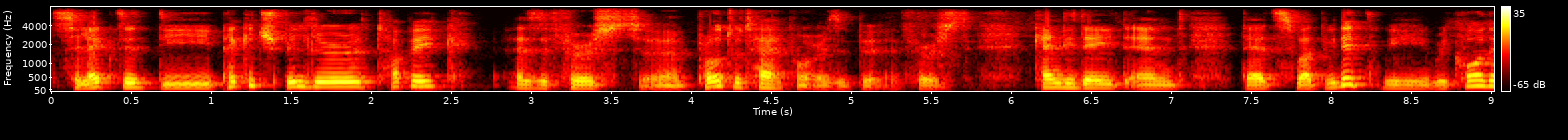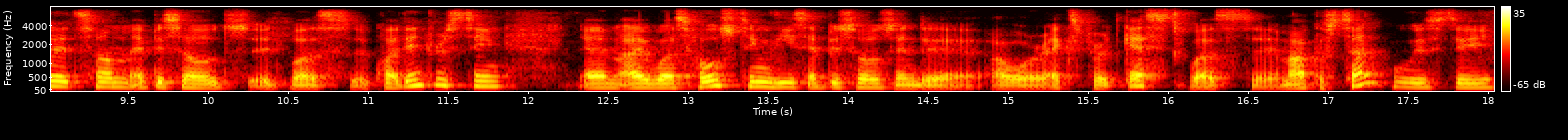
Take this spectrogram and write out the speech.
selected the package builder topic as the first uh, prototype or as a first candidate. And that's what we did. We recorded some episodes. It was uh, quite interesting um, i was hosting these episodes and uh, our expert guest was uh, markus zahn who is the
